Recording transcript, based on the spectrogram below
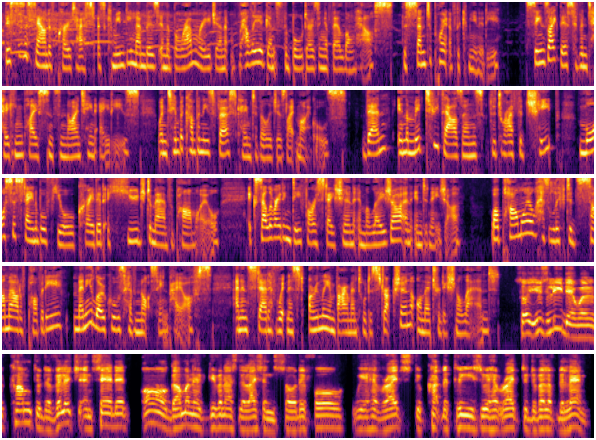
This is a sound of protest as community members in the Baram region rally against the bulldozing of their longhouse, the centre point of the community. Scenes like this have been taking place since the 1980s, when timber companies first came to villages like Michael's. Then, in the mid 2000s, the drive for cheap, more sustainable fuel created a huge demand for palm oil, accelerating deforestation in Malaysia and Indonesia. While palm oil has lifted some out of poverty, many locals have not seen payoffs and instead have witnessed only environmental destruction on their traditional land. So usually they will come to the village and say that, oh, government have given us the license. So therefore we have rights to cut the trees. We have right to develop the land.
